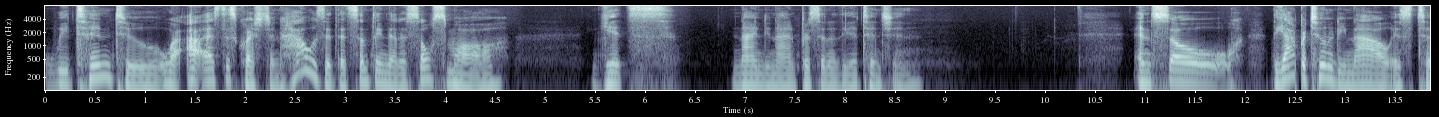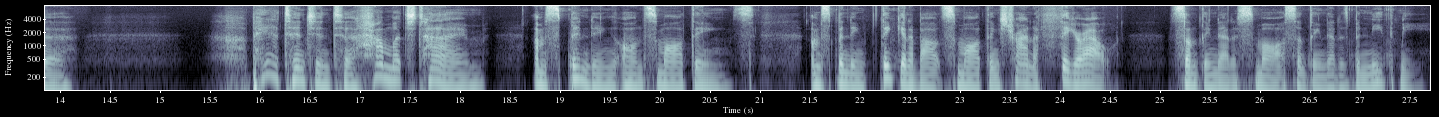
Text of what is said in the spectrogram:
we tend to. Well, i ask this question: How is it that something that is so small gets 99% of the attention. And so the opportunity now is to pay attention to how much time I'm spending on small things. I'm spending thinking about small things, trying to figure out something that is small, something that is beneath me.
